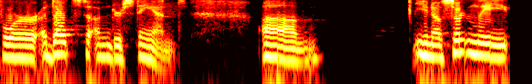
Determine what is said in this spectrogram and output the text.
for adults to understand. Um, you know, certainly,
